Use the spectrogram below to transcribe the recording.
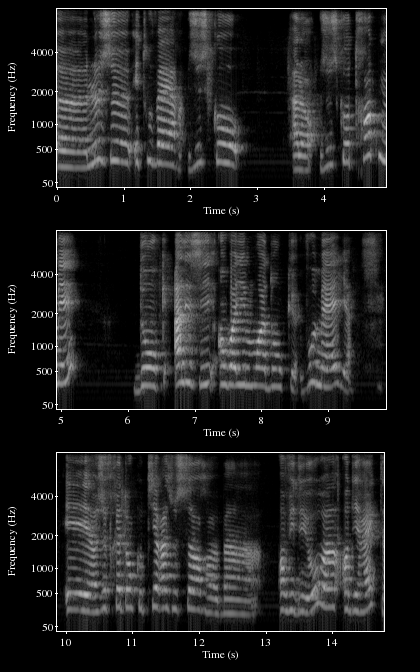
Euh, le jeu est ouvert jusqu'au alors jusqu'au 30 mai. Donc allez-y, envoyez-moi donc vos mails et euh, je ferai donc le tirage au sort euh, ben, en vidéo, hein, en direct,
